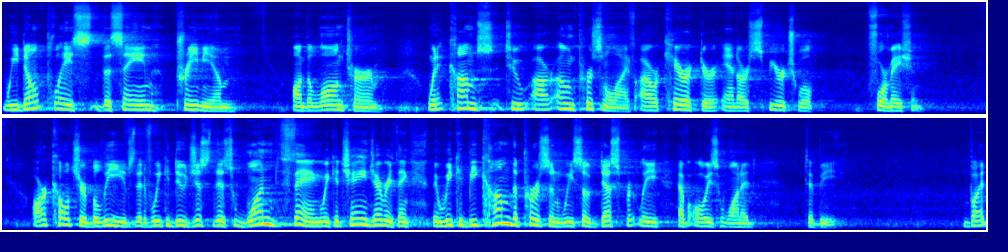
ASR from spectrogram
we don't place the same premium on the long term when it comes to our own personal life, our character, and our spiritual formation. Our culture believes that if we could do just this one thing, we could change everything, that we could become the person we so desperately have always wanted to be. But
